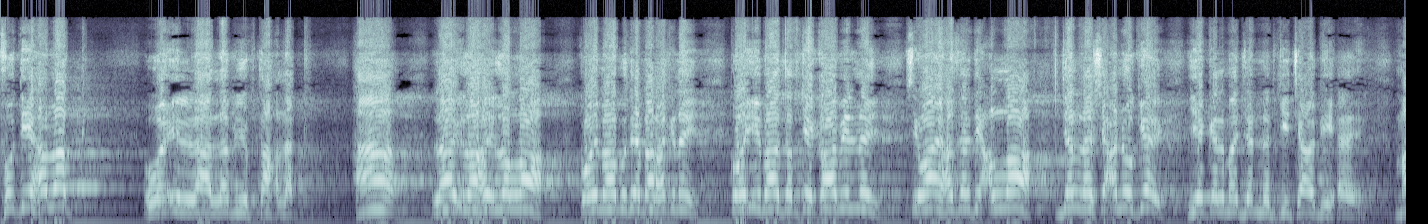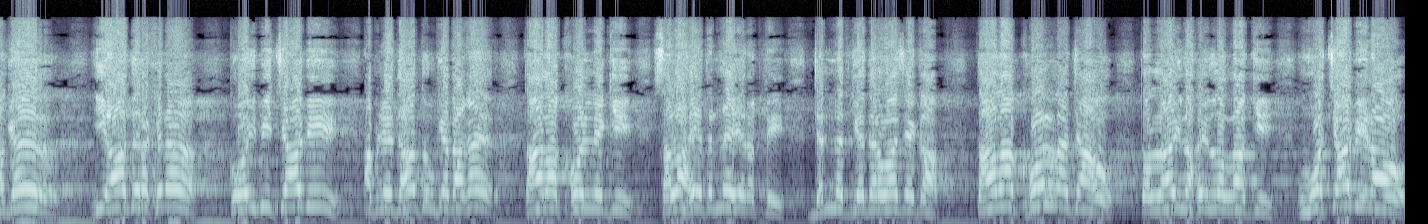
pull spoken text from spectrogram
फुतिह लक व इल्ला लब युफ्ताह लक हाँ ला इलाहा इल्लल्लाह कोई महबूद बरहक नहीं कोई इबादत के काबिल नहीं सिवाय हजरत अल्लाह जल्ल शानो के ये कलमा जन्नत की चाबी है मगर याद रखना, कोई भी चाबी अपने दांतों के बगैर ताला खोलने की सलाहियत नहीं रखती। जन्नत के दरवाजे का ताला खोलना चाहो तो ला की वो चाबी लाओ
